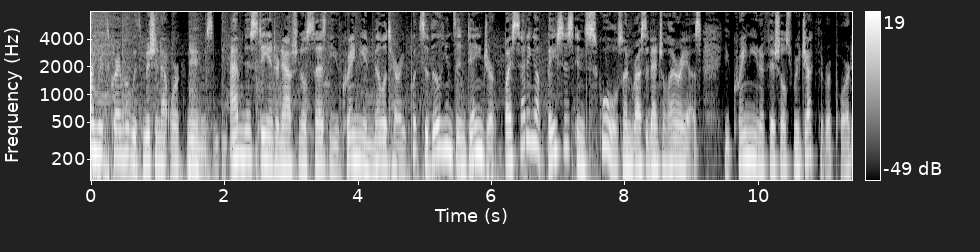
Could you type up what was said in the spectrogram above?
I'm Ruth Kramer with Mission Network News. Amnesty International says the Ukrainian military put civilians in danger by setting up bases in schools and residential areas. Ukrainian officials reject the report,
